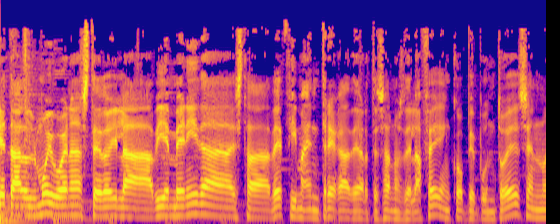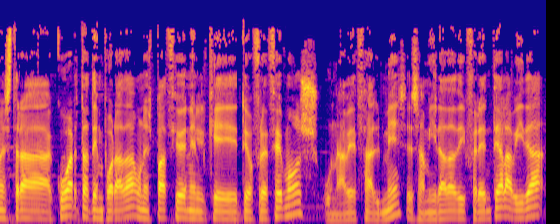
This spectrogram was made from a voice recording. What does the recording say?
¿Qué tal? Muy buenas, te doy la bienvenida a esta décima entrega de Artesanos de la Fe en cope.es, en nuestra cuarta temporada, un espacio en el que te ofrecemos una vez al mes esa mirada diferente a la vida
